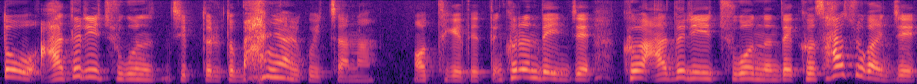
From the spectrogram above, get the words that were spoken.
또 아들이 죽은 집들도 많이 알고 있잖아. 어떻게 됐든 그런데 이제 그 아들이 죽었는데 그 사주가 이제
